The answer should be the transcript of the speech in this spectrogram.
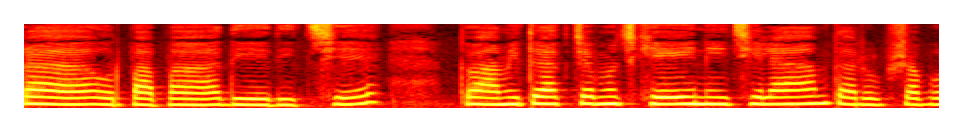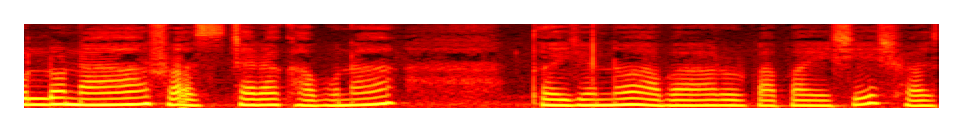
সসটা ওর পাপা দিয়ে দিচ্ছে। তো আমি তো এক চামচ খেয়েই নিয়েছিলাম। তা রূপসা বলল, না, সস ছাড়া খাব না। তো এই জন্য আবার ওর পাপা এসে সস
